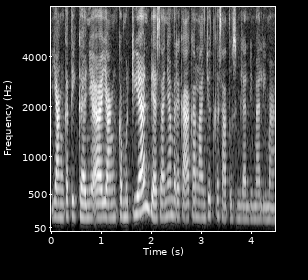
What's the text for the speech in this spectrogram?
Yang ketiganya, eh, yang kemudian biasanya mereka akan lanjut ke 1955.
